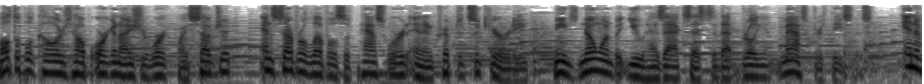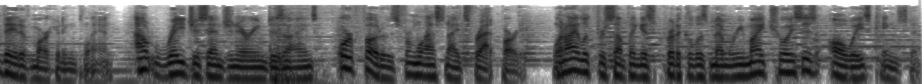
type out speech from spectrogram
Multiple colors help organize your work by subject, and several levels of password and encrypted security means no one but you has access to that brilliant master thesis, innovative marketing plan, outrageous engineering designs, or photos from last night's frat party. When I look for something as critical as memory, my choice is always Kingston.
